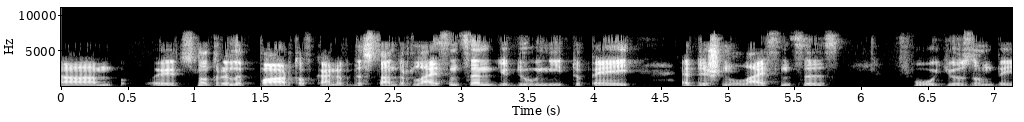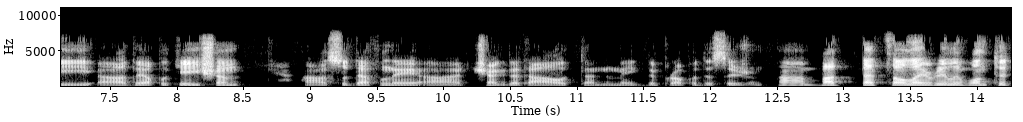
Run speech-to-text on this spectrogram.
Um, it's not really part of kind of the standard licensing. You do need to pay additional licenses for using the uh, the application. Uh, so definitely uh, check that out and make the proper decision. Uh, but that's all I really wanted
